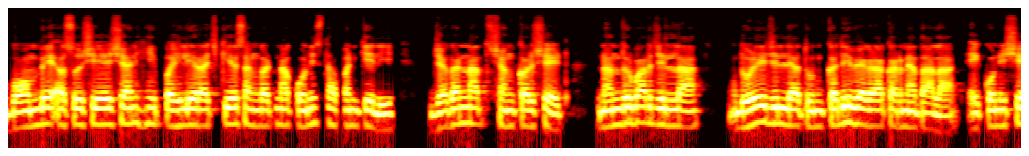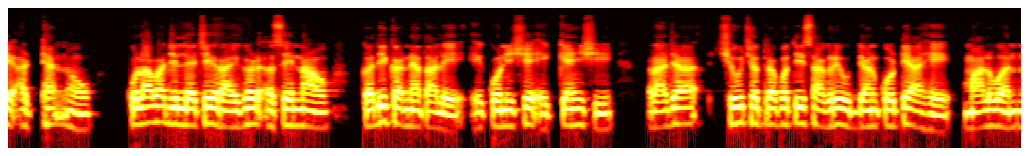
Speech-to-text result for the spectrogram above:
बॉम्बे असोसिएशन ही पहिली राजकीय संघटना कोणी स्थापन केली? जगन्नाथ शंकर शेठ नंदुरबार जिल्हा धुळे जिल्ह्यातून कधी वेगळा करण्यात आला? एकोणीसशे अठ्ठ्याण्णव कुलाबा जिल्ह्याचे रायगड असे नाव कधी करण्यात आले? एकोणीसशे एक्क्याऐंशी राजा शिवछत्रपती सागरी उद्यान कोठे आहे? मालवण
